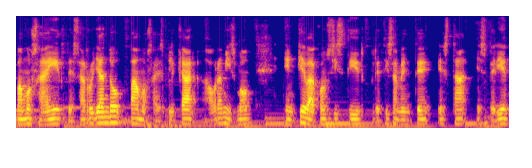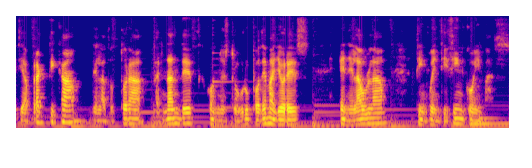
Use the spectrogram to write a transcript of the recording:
vamos a ir desarrollando, vamos a explicar ahora mismo en qué va a consistir precisamente esta experiencia práctica de la doctora Fernández con nuestro grupo de mayores en el aula 55 y más.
